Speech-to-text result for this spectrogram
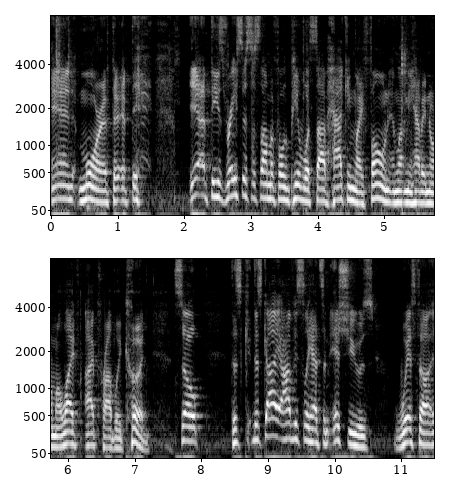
and more. If they if they yeah, if these racist Islamophobic people would stop hacking my phone and let me have a normal life, I probably could. So this this guy obviously had some issues with uh,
